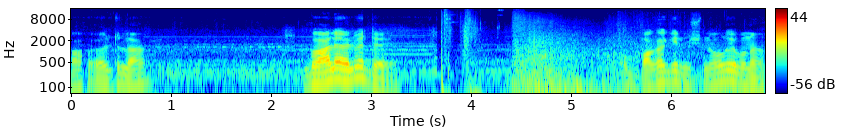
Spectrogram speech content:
Ah öldü lan. Bu hala ölmedi. O bug'a girmiş. Ne oluyor buna?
